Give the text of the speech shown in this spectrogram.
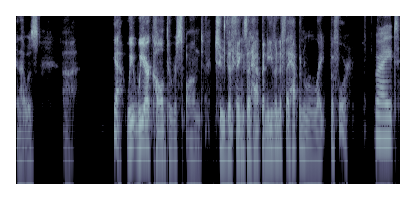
and that was uh yeah, we, we are called to respond to the things that happen, even if they happen right before. Right.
